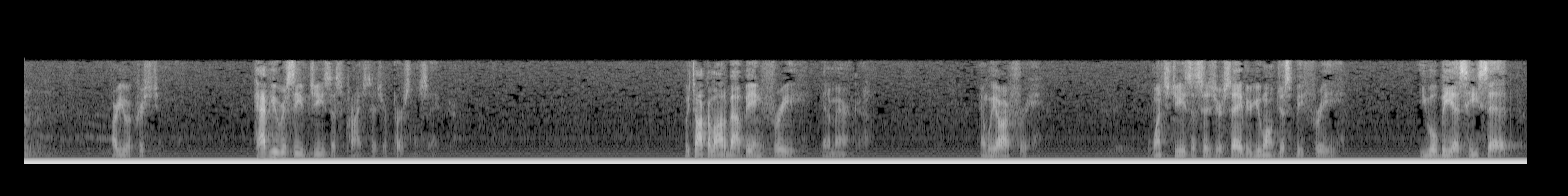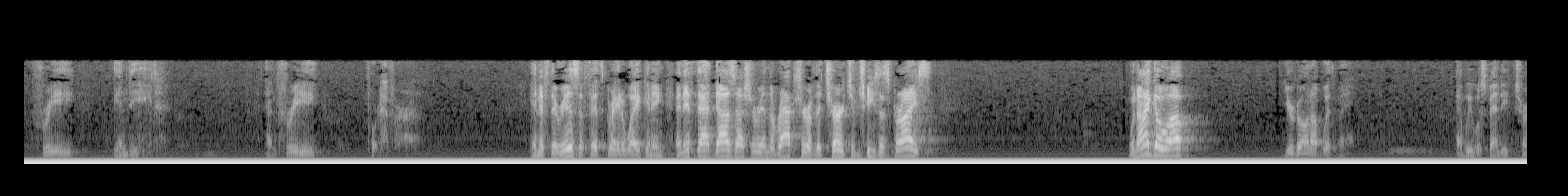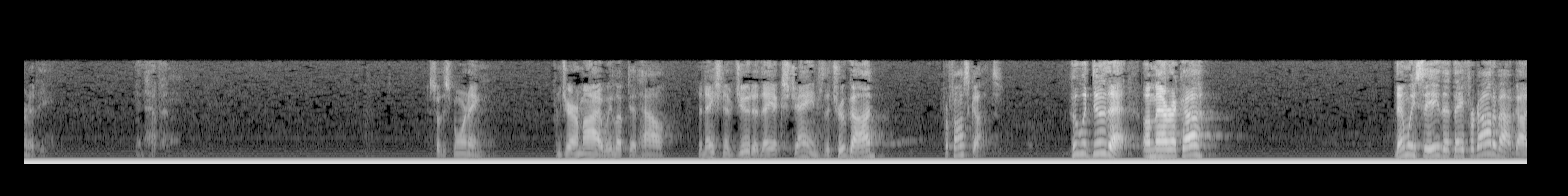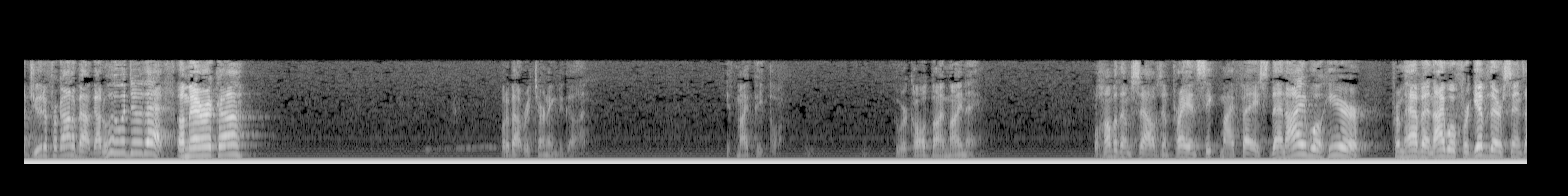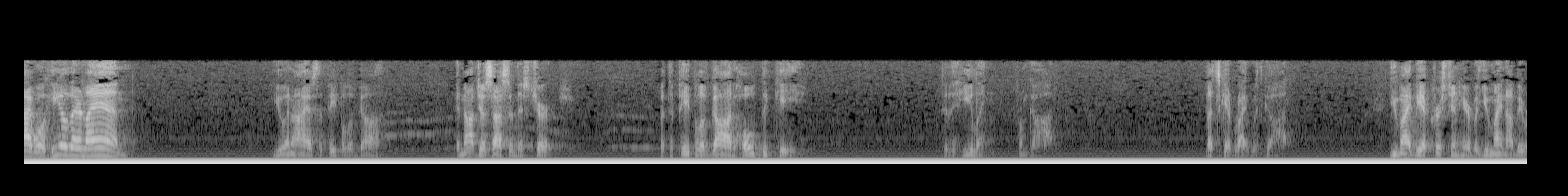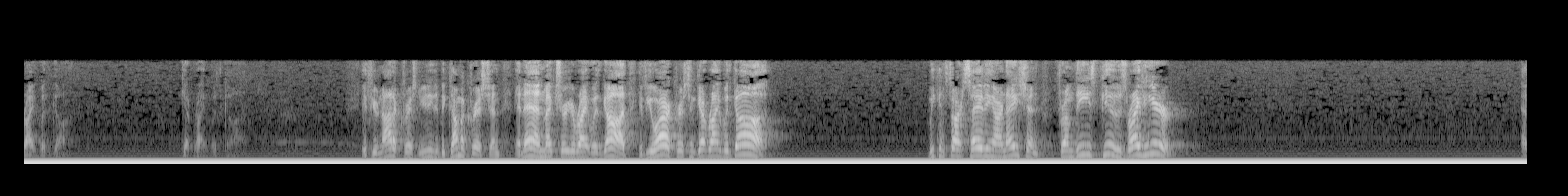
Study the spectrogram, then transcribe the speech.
are you a Christian? Have you received Jesus Christ as your personal Savior? We talk a lot about being free in America, and we are free. Once Jesus is your Savior, you won't just be free. You will be, as He said, free indeed, and free forever. And if there is a fifth great awakening, and if that does usher in the rapture of the church of Jesus Christ, when I go up, you're going up with me. And we will spend eternity in heaven. So this morning, from Jeremiah, we looked at how the nation of Judah, they exchanged the true God for false gods. Who would do that? America. Then we see that they forgot about God. Judah forgot about God. Who would do that? America. What about returning to God? If my people, who are called by my name, will humble themselves and pray and seek my face, then I will hear from heaven. I will forgive their sins. I will heal their land. You and I, as the people of God, and not just us in this church, but the people of God hold the key to the healing from God. Let's get right with God. You might be a Christian here, but you might not be right with God. Get right with God. If you're not a Christian, you need to become a Christian and then make sure you're right with God. If you are a Christian, get right with God. We can start saving our nation from these pews right here.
